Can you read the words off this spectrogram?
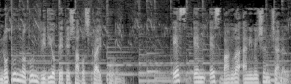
নতুন নতুন ভিডিও পেতে সাবস্ক্রাইব করুন। S N S Bangla animation channel.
